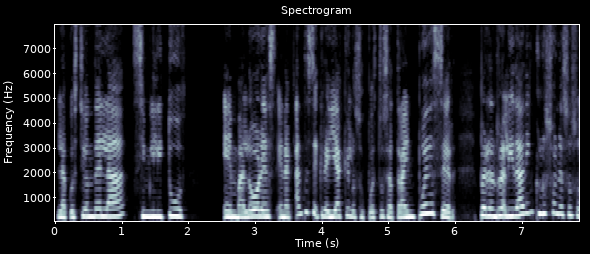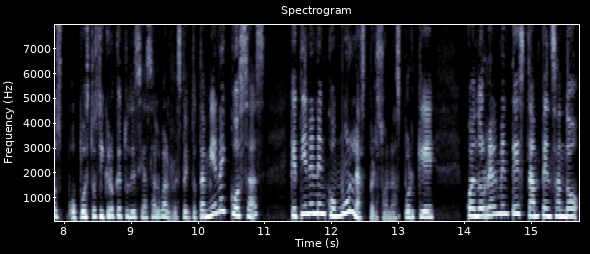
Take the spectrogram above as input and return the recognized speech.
la cuestión de la similitud en valores, en, antes se creía que los opuestos se atraen, puede ser, pero en realidad incluso en esos opuestos, y creo que tú decías algo al respecto, también hay cosas que tienen en común las personas, porque cuando realmente están pensando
